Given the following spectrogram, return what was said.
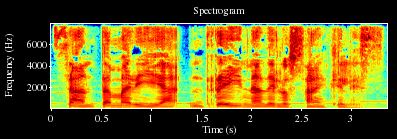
Santa María, Reina de los Ángeles.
